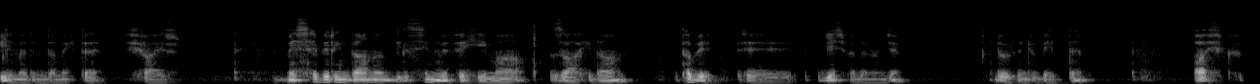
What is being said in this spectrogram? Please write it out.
bilmedim demekte şair. Mezhebi rindanı bilsin mi fehima zahidan? Tabi e, geçmeden önce dördüncü beytte aşk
